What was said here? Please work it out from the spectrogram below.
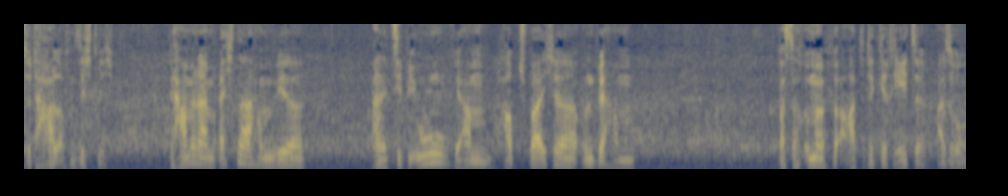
total offensichtlich. Wir haben in einem Rechner haben wir eine CPU, wir haben Hauptspeicher und wir haben was auch immer für artete Geräte. Also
